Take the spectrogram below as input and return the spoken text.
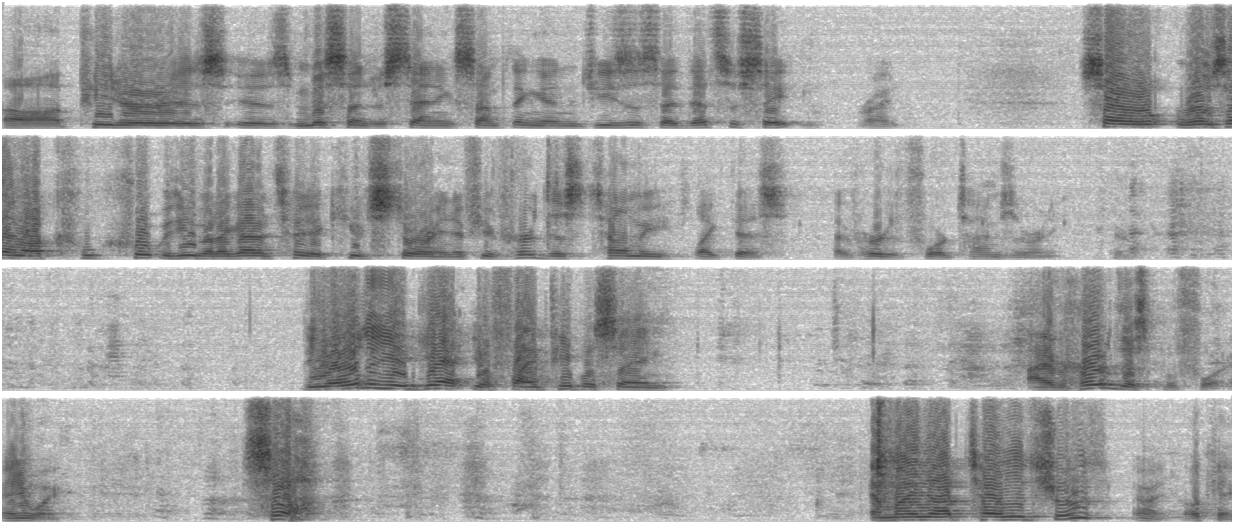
uh, Peter is, is misunderstanding something, and Jesus said, that's of Satan, right? So, Roseanne, I'll qu- quote with you, but I got to tell you a cute story, and if you've heard this, tell me like this. I've heard it four times already. The older you get, you'll find people saying, I've heard this before. Anyway, so, am I not telling you the truth? All right, okay.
